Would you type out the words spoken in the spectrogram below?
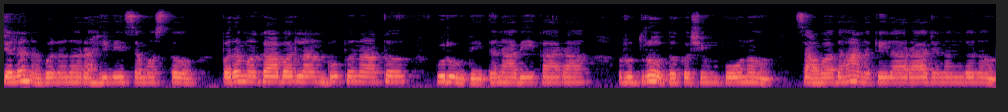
चलन बलन राहिले समस्त. परमगावरला नृपनाथ गुरु देतना विकारा रुद्रोदक शिंपोन सावधान केला राजनंदन.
